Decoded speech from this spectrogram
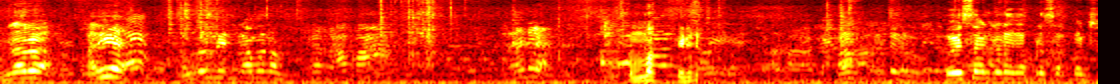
ఉన్నారు అరే ఉండండి ఇట్లా మనం అమ్మ ఇడిచి పోయిస్తా అంటాడు అప్పుడు సర్పంచ్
